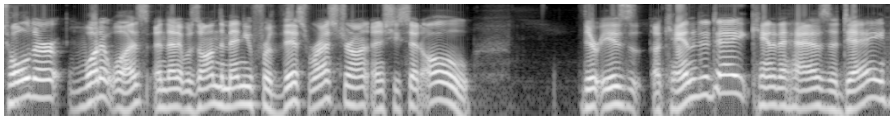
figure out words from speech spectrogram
told her what it was and that it was on the menu for this restaurant. And she said, Oh, there is a Canada Day? Canada has a day?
